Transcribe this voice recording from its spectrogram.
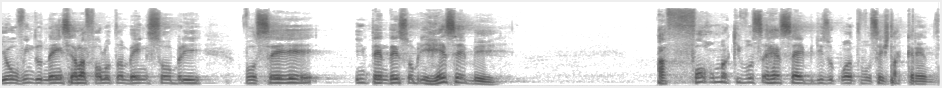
e ouvindo Nancy, ela falou também sobre você entender sobre receber. A forma que você recebe diz o quanto você está crendo.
